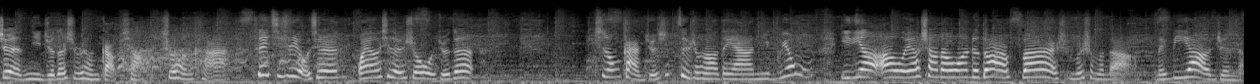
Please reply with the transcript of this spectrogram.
这你觉得是不是很搞笑？是不是很可爱？所以其实有些人玩游戏的时候，我觉得这种感觉是最重要的呀。你不用一定要啊，我要上到王者多少分什么什么的，没必要，真的。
